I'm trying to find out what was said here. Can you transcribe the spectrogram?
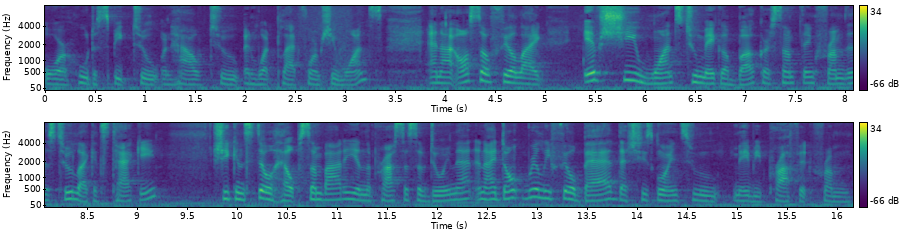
or who to speak to and how to and what platform she wants. And I also feel like if she wants to make a buck or something from this too, like it's tacky, she can still help somebody in the process of doing that. And I don't really feel bad that she's going to maybe profit from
